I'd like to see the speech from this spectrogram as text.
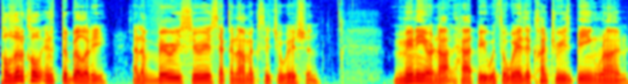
political instability, and a very serious economic situation. Many are not happy with the way the country is being run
